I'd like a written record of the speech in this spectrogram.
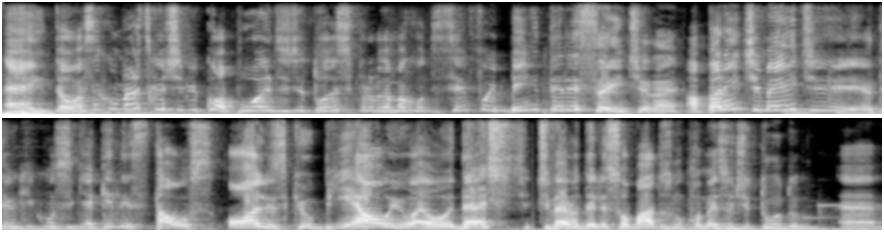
É, então, essa conversa que eu tive com a Apu antes de todo esse problema acontecer foi bem interessante, né? Aparentemente, eu tenho que conseguir aqueles tais olhos que o Biel e o, Delesh tiveram deles roubados no começo de tudo. É,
